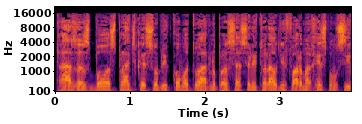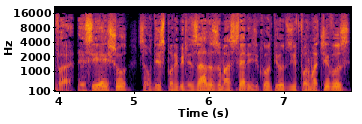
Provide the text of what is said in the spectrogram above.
traz as boas práticas sobre como atuar no processo eleitoral de forma responsiva. Nesse eixo, são disponibilizadas uma série de conteúdos informativos,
